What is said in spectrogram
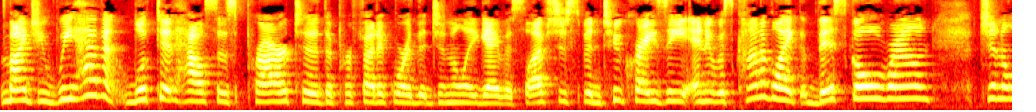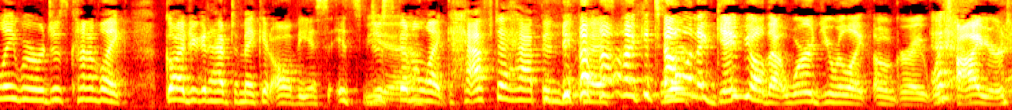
mind you, we haven't looked at houses prior to the prophetic word that Jenna Lee gave us. Life's just been too crazy. And it was kind of like this go around, Jenna Lee, we were just kind of like, God, you're going to have to make it obvious. It's just Yeah. going to like have to happen because I could tell when I gave you all that word, you were like, "Oh, great, we're tired.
